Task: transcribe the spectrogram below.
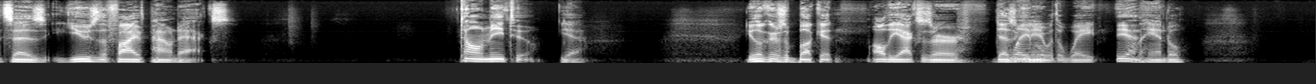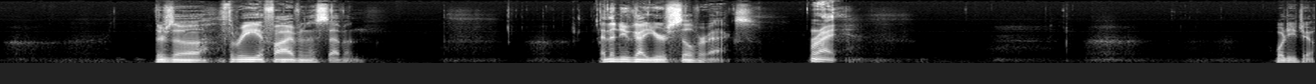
it says use the five pound axe. Telling me to. Yeah. You look. There's a bucket. All the axes are designated Labeled. with a weight Yeah. on the handle. There's a three, a five, and a seven. And then you've got your silver axe. Right. What do you do?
